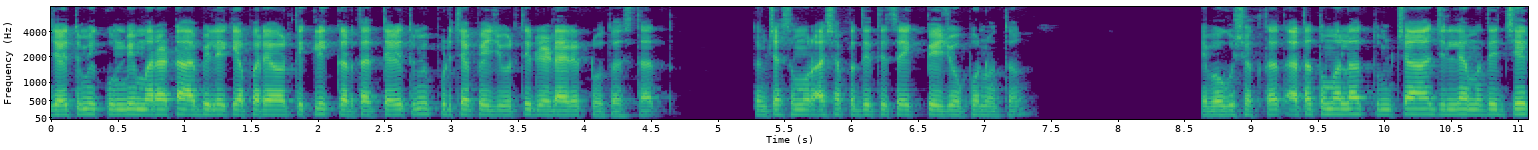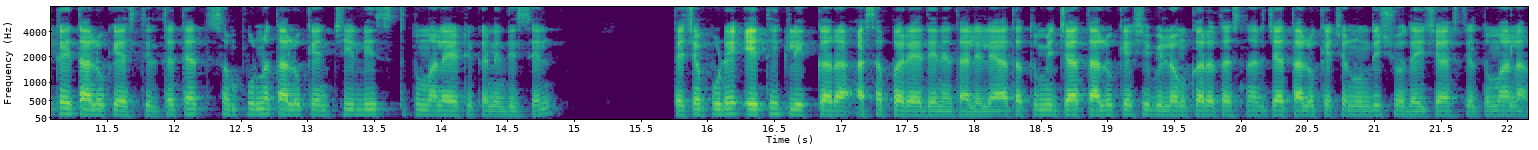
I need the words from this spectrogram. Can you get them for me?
ज्यावेळी तुम्ही कुणबी मराठा अभिलेख या पर्यायावरती क्लिक करतात त्यावेळी तुम्ही पुढच्या पेजवरती रिडायरेक्ट होत असतात. तुमच्यासमोर अशा पद्धतीचं एक पेज ओपन होतं. हे बघू शकतात. आता तुम्हाला तुमच्या जिल्ह्यामध्ये जे काही तालुके असतील तर त्यात संपूर्ण तालुक्यांची लिस्ट तुम्हाला या ठिकाणी दिसेल. त्याच्यापुढे येथे क्लिक करा असा पर्याय देण्यात आलेला आहे. आता तुम्ही ज्या तालुक्याशी बिलॉंग करत असणार ज्या तालुक्याच्या नोंदी शोधायच्या असतील तुम्हाला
